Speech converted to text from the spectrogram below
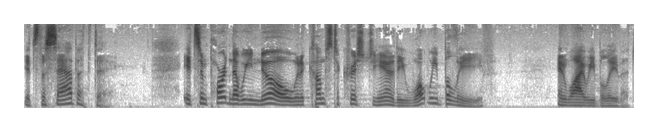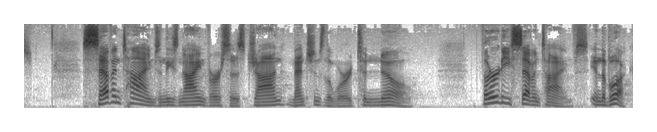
it's the Sabbath day it's important that we know when it comes to Christianity what we believe and why we believe it. Seven times in these nine verses, John mentions the word to know. 37 times in the book,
